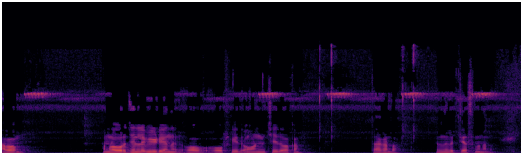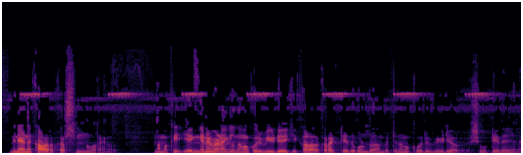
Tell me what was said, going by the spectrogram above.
അപ്പം നമ്മൾ ഒറിജിനൽ വീഡിയോ ഒന്ന് ഓഫ് ചെയ്ത് ഓൺ ചെയ്ത് നോക്കാം. ഇതാ കണ്ടോ? ഇതൊന്ന് വ്യത്യാസം കണ്ടോ ഇതിനെയാണ് കളർ കറക്ഷൻ എന്ന് പറയുന്നത്. നമുക്ക് എങ്ങനെ വേണമെങ്കിലും നമുക്കൊരു വീഡിയോയ്ക്ക് കളർ കറക്റ്റ് ചെയ്ത് കൊണ്ടുപോകാൻ പറ്റും. നമുക്കൊരു വീഡിയോ ഷൂട്ട് ചെയ്ത് കഴിഞ്ഞാൽ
